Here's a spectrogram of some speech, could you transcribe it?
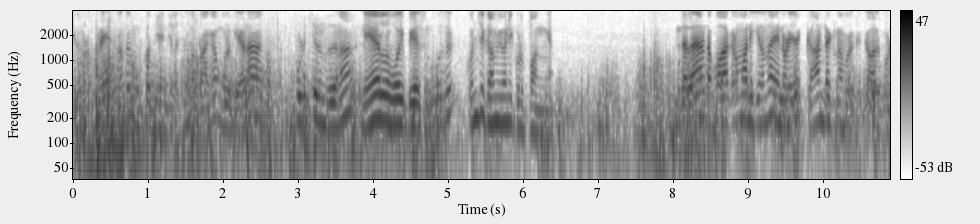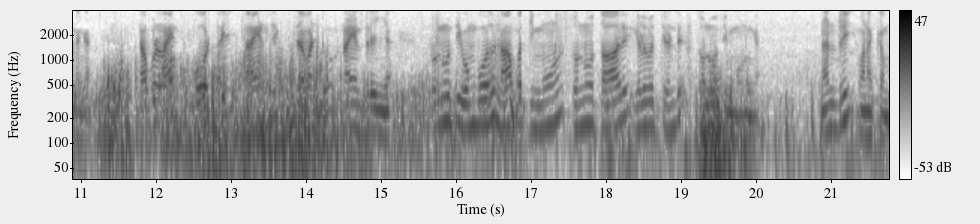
இதோட ப்ரைஸ் வந்து முப்பத்தி அஞ்சு லட்சம் சொல்கிறாங்க உங்களுக்கு இடம் பிடிச்சிருந்ததுன்னா நேரில் போய் பேசும்போது கொஞ்சம் கம்மி பண்ணி கொடுப்பாங்க. இந்த லேண்டை பார்க்குற மாதிரி இருக்கிறதா என்னுடைய கான்டாக்ட் நம்பருக்கு கால் பண்ணுங்கள் double nine four three nine six seven two nine த்ரீங்க தொண்ணூற்றி ஒம்பது நாற்பத்தி மூணு தொண்ணூத்தாறு எழுபத்தி ரெண்டு தொண்ணூற்றி மூணுங்க. நன்றி வணக்கம்.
